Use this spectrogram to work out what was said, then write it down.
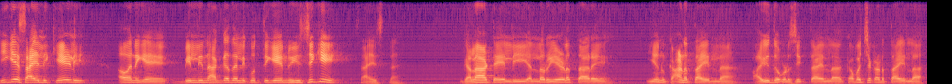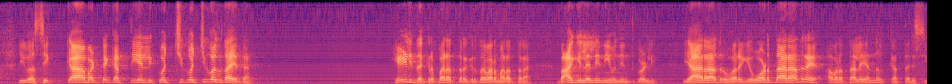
ಹೀಗೆ ಸಾಯಲಿ ಕೇಳಿ ಅವನಿಗೆ ಬಿಲ್ಲಿನ ಹಗ್ಗದಲ್ಲಿ ಕುತ್ತಿಗೆಯನ್ನು ಹಿಸುಕಿ ಸಾಯಿಸ್ತಾನೆ. ಗಲಾಟೆಯಲ್ಲಿ ಎಲ್ಲರೂ ಹೇಳುತ್ತಾರೆ ಏನು ಕಾಣ್ತಾ ಇಲ್ಲ, ಆಯುಧಗಳು ಸಿಗ್ತಾ ಇಲ್ಲ, ಕವಚ ಕಟ್ತಾ ಇಲ್ಲ. ಇವ ಸಿಕ್ಕಾಬಟ್ಟೆ ಕತ್ತಿಯಲ್ಲಿ ಕೊಚ್ಚಿ ಕೊಚ್ಚಿ ಕೊಲ್ತಾ ಇದ್ದಾನೆ. ಹೇಳಿದ ಕೃಪರ ಹತ್ರ ಕೃತವರ್ಮರ ಹತ್ರ ಬಾಗಿಲಲ್ಲಿ ನೀವು ನಿಂತ್ಕೊಳ್ಳಿ. ಯಾರಾದರೂ ಹೊರಗೆ ಓಡ್ತಾರಾದರೆ ಅವರ ತಲೆಯನ್ನು ಕತ್ತರಿಸಿ.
